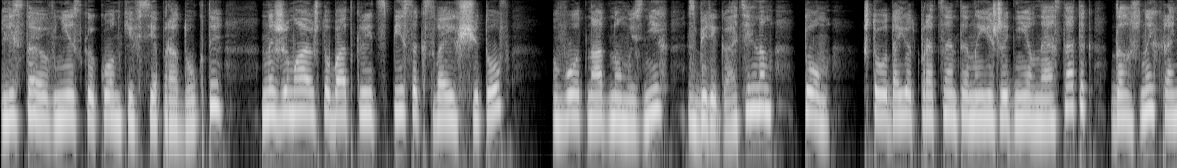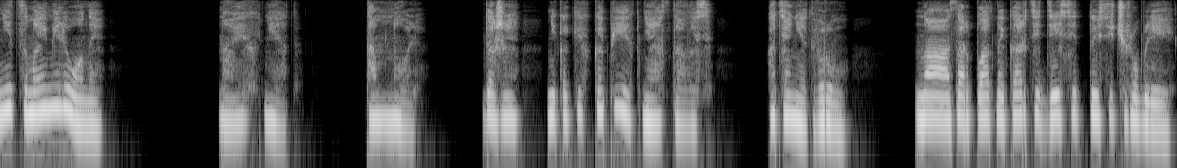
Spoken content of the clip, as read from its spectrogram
листаю вниз к иконке все продукты, Нажимаю, чтобы открыть список своих счетов. Вот на одном из них, сберегательном, том, что дает проценты на ежедневный остаток, должны храниться мои миллионы. Но их нет. Там ноль. Даже никаких копеек не осталось. Хотя нет, вру. На зарплатной карте 10 тысяч рублей,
